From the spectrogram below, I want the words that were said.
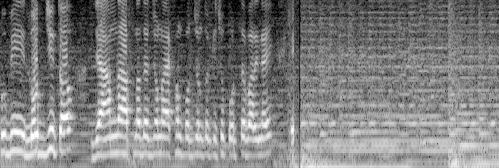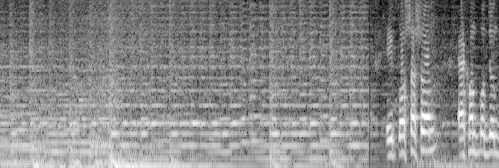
খুবই লজ্জিত যে আমরা আপনাদের জন্য এখন পর্যন্ত কিছু করতে পারি নাই। এই প্রশাসন এখন পর্যন্ত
